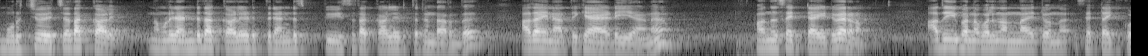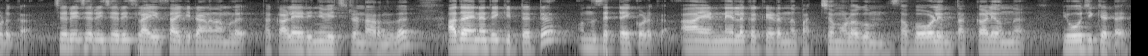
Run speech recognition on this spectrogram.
മുറിച്ച് വെച്ച തക്കാളി. നമ്മൾ രണ്ട് തക്കാളി എടുത്ത് രണ്ട് പീസ് തക്കാളി എടുത്തിട്ടുണ്ടായിരുന്നത്. അത് അതിനകത്തേക്ക് ആഡ് ചെയ്യാണ്. അതൊന്ന് സെറ്റായിട്ട് വരണം. അത് ഈ പറഞ്ഞ പോലെ നന്നായിട്ടൊന്ന് സെറ്റാക്കി കൊടുക്കുക. ചെറിയ ചെറിയ ചെറിയ സ്ലൈസ് ആക്കിയിട്ടാണ് നമ്മൾ തക്കാളി അരിഞ്ഞ് വെച്ചിട്ടുണ്ടായിരുന്നത്. അത് അതിനകത്തേക്ക് ഇട്ടിട്ട് ഒന്ന് സെറ്റാക്കി കൊടുക്കുക. ആ എണ്ണയിലൊക്കെ കിടന്ന് പച്ചമുളകും സബോളയും തക്കാളിയും ഒന്ന് യോജിക്കട്ടെ.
